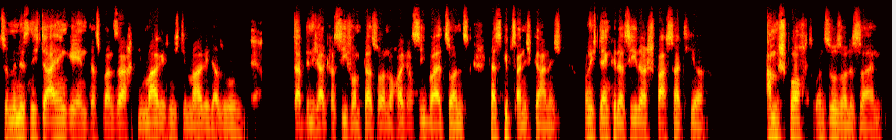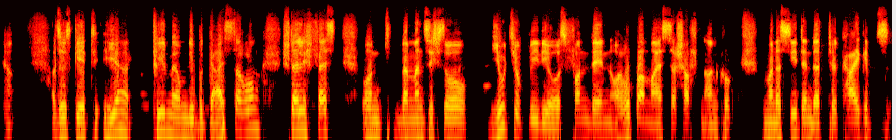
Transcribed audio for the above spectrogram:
zumindest nicht dahingehend, dass man sagt, die mag ich nicht, die mag ich. Also ja. da bin ich aggressiv am Platz oder noch aggressiver als sonst. Das gibt's eigentlich gar nicht. Und ich denke, dass jeder Spaß hat hier am Sport und so soll es sein. Ja. Also es geht hier viel mehr um die Begeisterung, stelle ich fest. Und wenn man sich so YouTube-Videos von den Europameisterschaften anguckt, wenn man das sieht, in der Türkei gibt's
